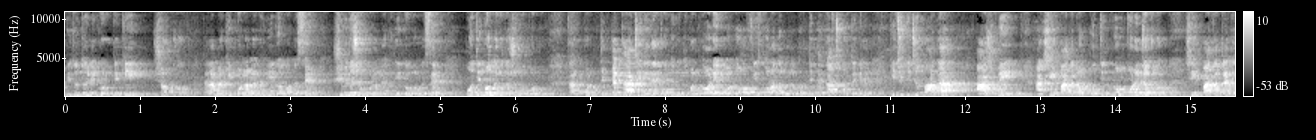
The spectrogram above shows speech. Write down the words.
ভিত্তি তৈরি করতে কি? সক্ষম। তাহলে আমরা কি করলাম? এখন ই গভর্নেন্সের সুবিধা সমূহ করলাম। এখন ই গভর্নেন্সের প্রতিবন্ধকতা সমূহ করব। তার প্রত্যেকটা কাজেরই দেখো তুমি তোমার ঘরে বলো অফিস বলো বলো, প্রত্যেকটা কাজ করতে গেলে কিছু কিছু বাধা আসবেই আর সেই বাধাটা অতিক্রম করে যখন, সেই বাধাটাকে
